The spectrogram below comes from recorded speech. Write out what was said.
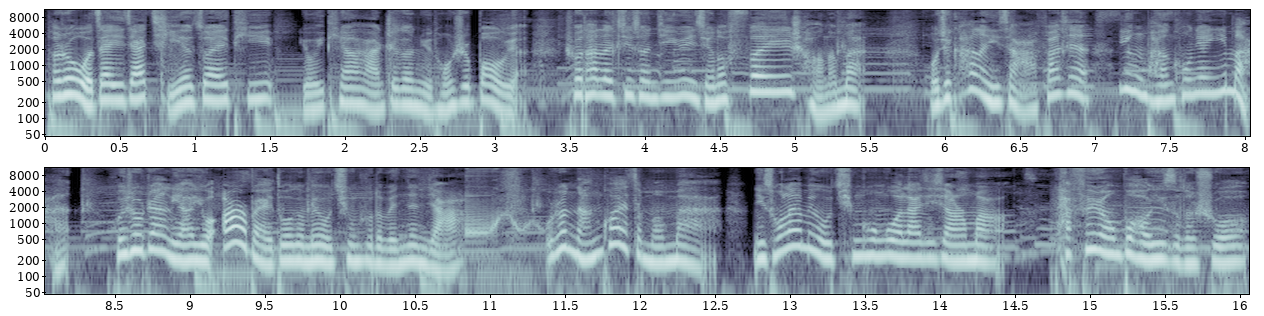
他说我在一家企业做 IT，有一天啊，这个女同事抱怨说她的计算机运行的非常的慢，我去看了一下啊，发现硬盘空间已满，回收站里啊有二百多个没有清除的文件夹。我说难怪这么慢，你从来没有清空过垃圾箱吗？她非常不好意思的说，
